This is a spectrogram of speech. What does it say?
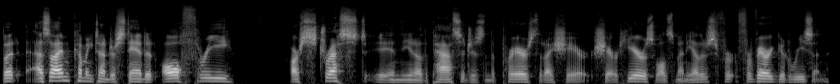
But as I'm coming to understand it, all three are stressed in you know the passages and the prayers that I share shared here, as well as many others, for, for very good reason.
